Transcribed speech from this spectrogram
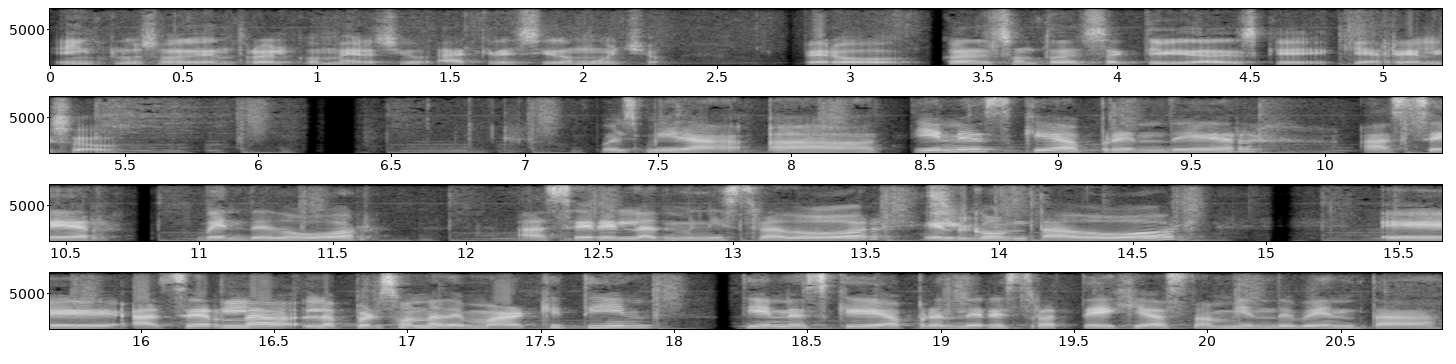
e incluso dentro del comercio ha crecido mucho. Pero, ¿cuáles son todas esas actividades que, que has realizado? Pues mira, uh, tienes que aprender a ser vendedor, a ser el administrador, el contador, eh, a ser la, la, persona de marketing. Tienes que aprender estrategias también de venta.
